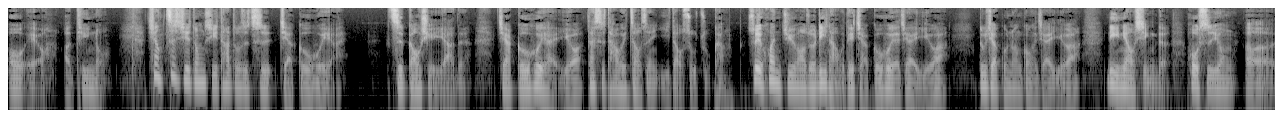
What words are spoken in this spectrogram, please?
o l，atenolol。像这些东西，它都是吃加高血压，吃高血压的加高血压药，但是它会造成胰岛素阻抗。所以换句话说，你哪我得加高血压加油啊，都叫功能供的加油啊，利尿型的，或是用呃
